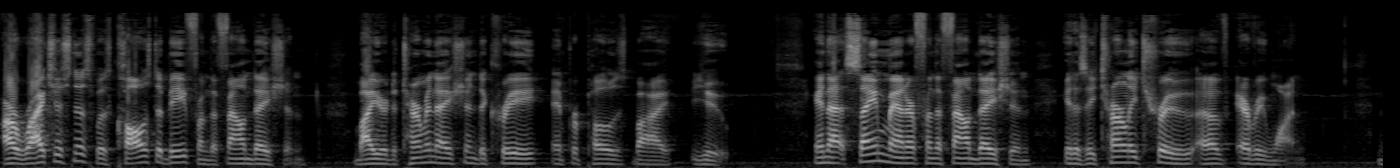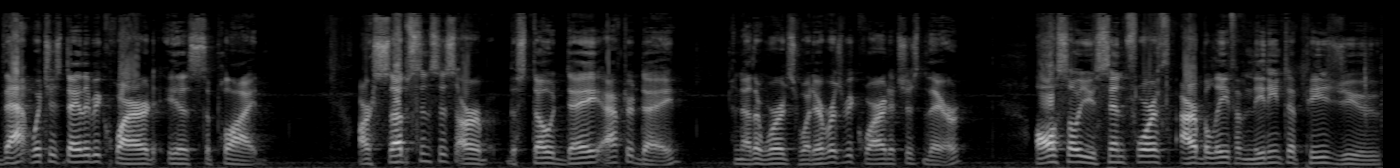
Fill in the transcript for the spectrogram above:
Our righteousness was caused to be from the foundation by your determination, decree, and proposed by you. In that same manner, from the foundation, it is eternally true of everyone. That which is daily required is supplied. Our substances are bestowed day after day. In other words, whatever is required, it's just there. Also, you send forth our belief of needing to appease you.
